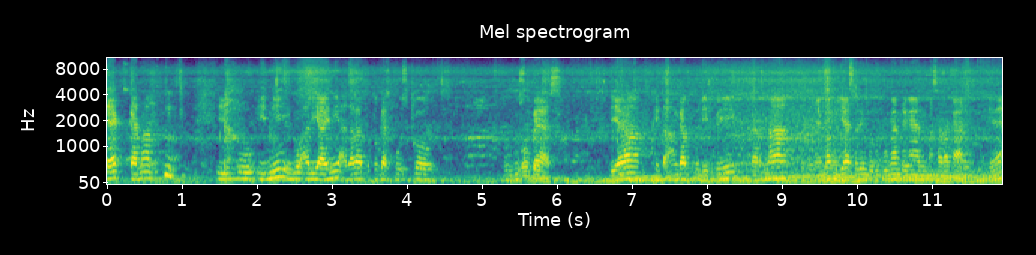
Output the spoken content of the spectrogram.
cek karena ibu ini ibu Alia ini adalah petugas pusko. Gugus tugas. Dia kita anggap UDP karena memang dia sering berhubungan dengan masyarakat ya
